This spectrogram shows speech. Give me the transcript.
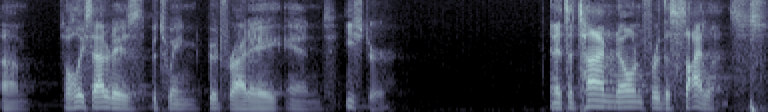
um, so Holy Saturday is between Good Friday and Easter. And it's a time known for the silence,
